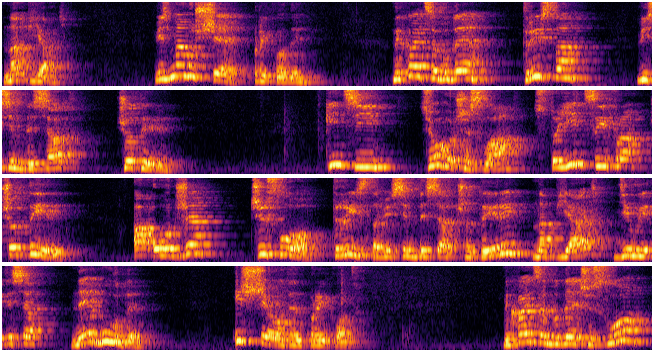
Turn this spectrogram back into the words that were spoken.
на 5. Візьмемо ще приклади. Нехай це буде 384. В кінці цього числа стоїть цифра 4. А отже, число 384 на 5 ділитися не буде. І ще один приклад. Нехай це буде число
